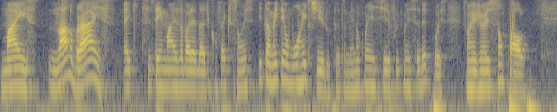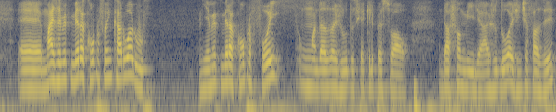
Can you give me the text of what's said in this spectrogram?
mas lá no Braz é que se tem mais a variedade de confecções e também tem o Bom Retiro, que eu também não conhecia e fui conhecer depois. São regiões de São Paulo. É, mas a minha primeira compra foi em Caruaru. E a minha primeira compra foi uma das ajudas que aquele pessoal da família ajudou a gente a fazer.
